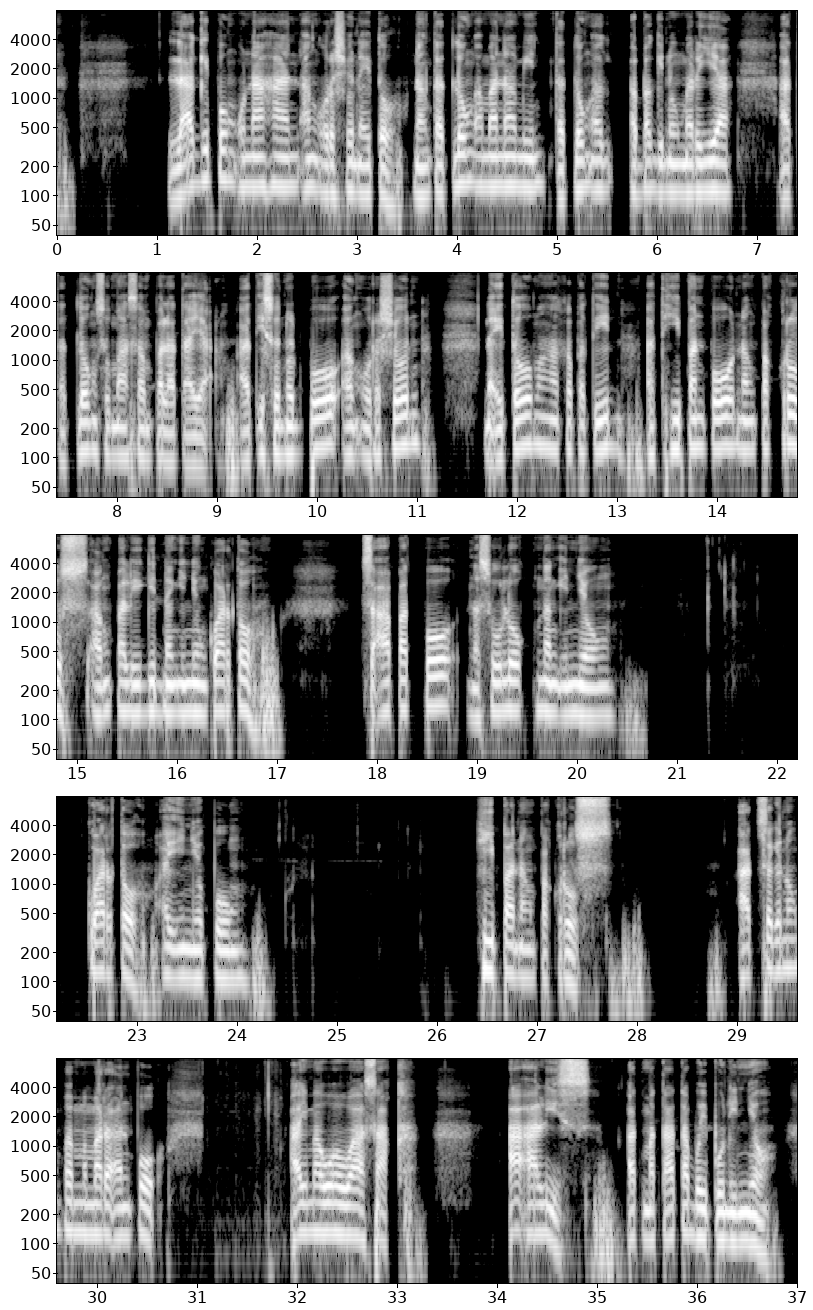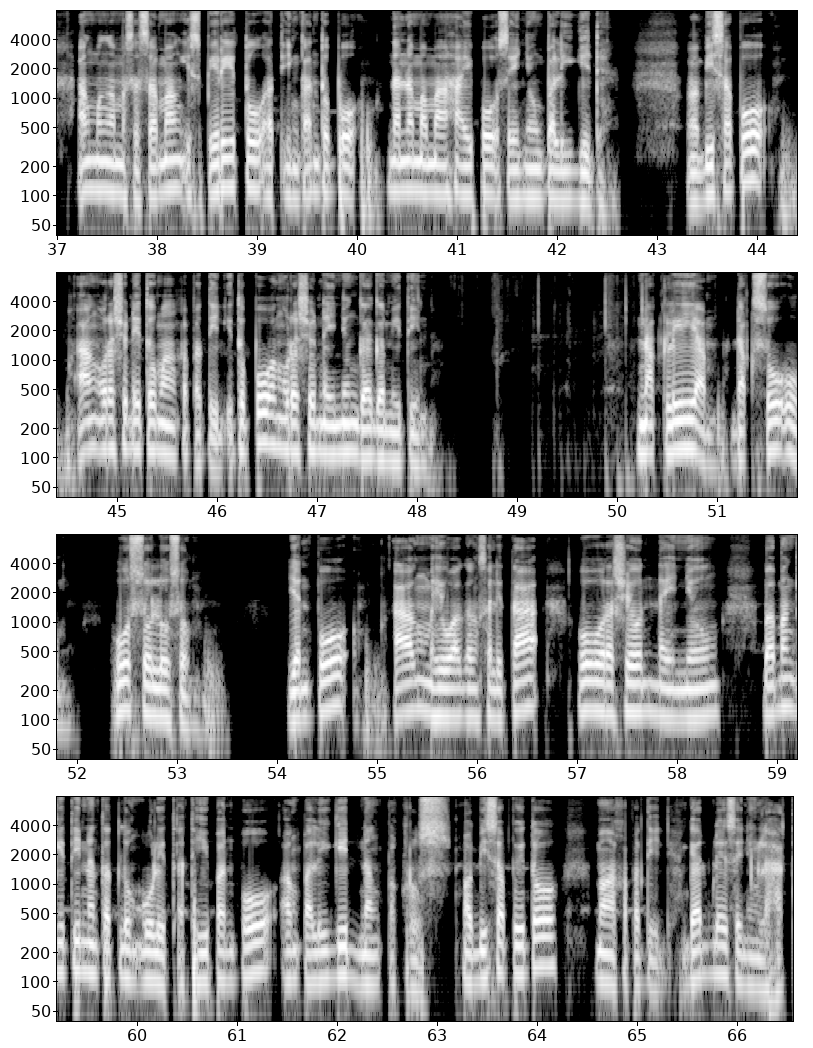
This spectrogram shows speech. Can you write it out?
Lagi pong unahan ang orasyon na ito ng tatlong ama namin, tatlong Ag- abaginong Maria at tatlong sumasampalataya. At isunod po ang orasyon na ito mga kapatid at hipan po ng pakrus ang paligid ng inyong kwarto. Sa apat po na sulok ng inyong kwarto ay inyo pong hipa ng pakrus. At sa ganong pamamaraan po ay mawawasak, aalis at matataboy po ninyo ang mga masasamang espiritu at engkanto po na namamahay po sa inyong paligid. Mabisa po ang orasyon ito mga kapatid. Ito po ang orasyon na inyong gagamitin. Nakliyam, daksuum, husulusum. Yan po ang mahiwagang salita o orasyon na inyong babanggitin ng tatlong ulit at hipan po ang paligid ng pakrus. Mabisa po ito mga kapatid. God bless sa inyong lahat.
